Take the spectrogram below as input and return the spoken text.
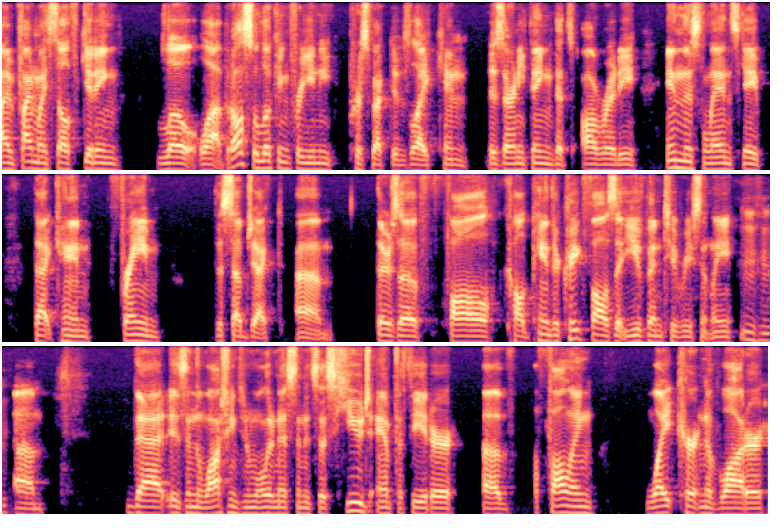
i find myself getting low a lot but also looking for unique perspectives like can is there anything that's already in this landscape that can frame the subject um, there's a fall called panther creek falls that you've been to recently mm-hmm. um, that is in the washington wilderness and it's this huge amphitheater of a falling white curtain of water.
